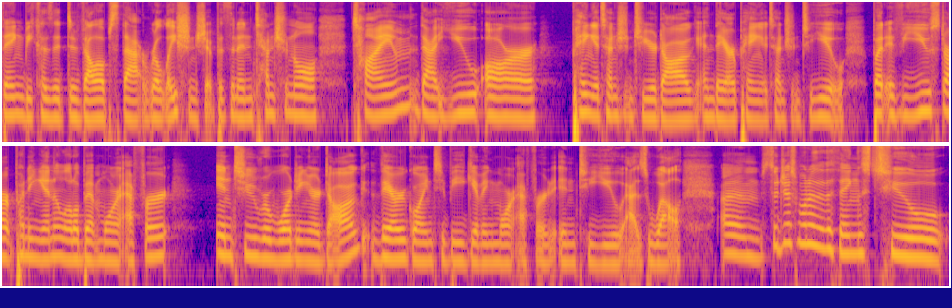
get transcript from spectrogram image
thing because it develops that relationship. It's an intentional time that you are paying attention to your dog and they are paying attention to you. But if you start putting in a little bit more effort into rewarding your dog, they're going to be giving more effort into you as well. Um, so, just one of the things to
